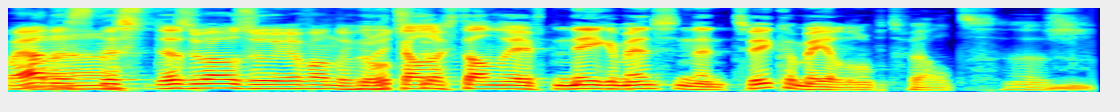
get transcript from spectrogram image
Maar ja, dat is, dat, is, wel zo van de Dus grootste... Kazachstan heeft negen mensen en twee kamelen op het veld. Dus,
